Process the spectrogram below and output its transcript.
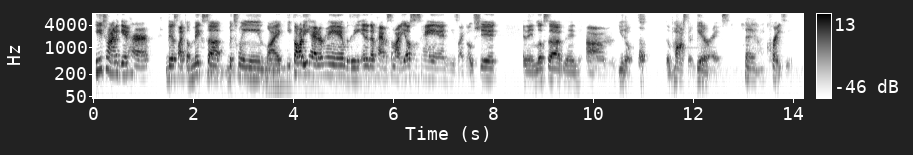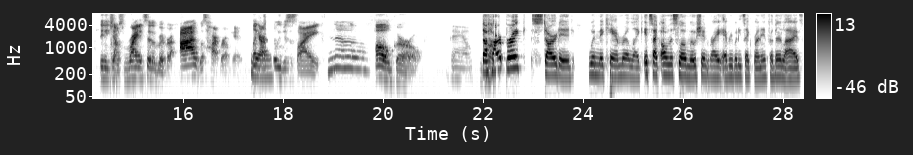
He trying to get her. There's like a mix up between like he thought he had her hand, but he ended up having somebody else's hand. He's like, oh shit, and then he looks up and um, you know, the monster get her ass Damn. crazy. Then he jumps right into the river. I was heartbroken. Like I really was just like, No. oh girl. Damn. The Girl. heartbreak started when the camera, like, it's like on the slow motion, right? Everybody's like running for their lives,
